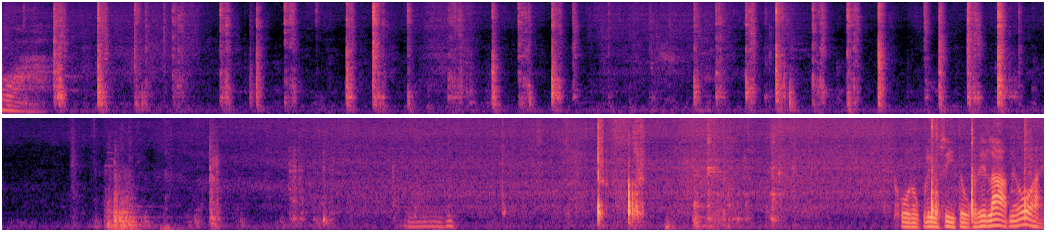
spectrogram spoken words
ว้า โคนกปลิวสี่ตัวก็ได้ลาบเนี่ยโอ้ย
